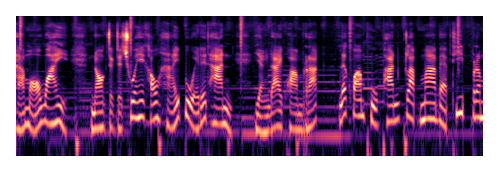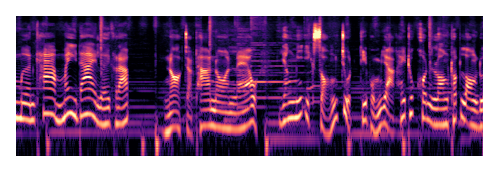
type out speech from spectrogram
หาหมอไว นอกจากจะช่วยให้เขาหายป่วยได้ทัน ยังได้ความรักและความผูกพันกลับมาแบบที่ประเมินค่าไม่ได้เลยครับ นอกจากท่านอนแล้ว ยังมีอีก 2 จุดที่ผมอยากให้ทุกคนลองทดลองดู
